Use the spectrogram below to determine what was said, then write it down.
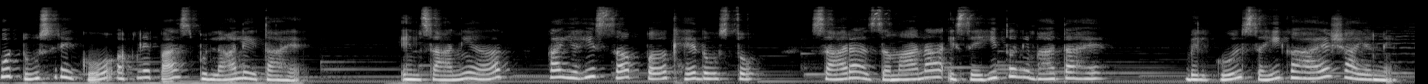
वो दूसरे को अपने पास बुला लेता है। इंसानियत का यही सब पक है दोस्तों। सारा जमाना इसे ही तो निभाता है। बिल्कुल सही कहा है शायर ने।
